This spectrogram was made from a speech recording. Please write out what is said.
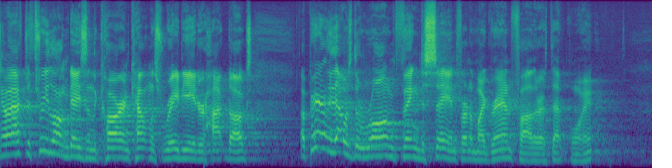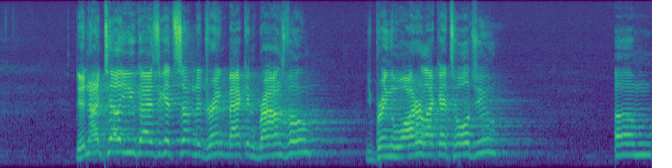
Now, after three long days in the car and countless radiator hot dogs, apparently that was the wrong thing to say in front of my grandfather at that point. Didn't I tell you guys to get something to drink back in Brownsville? You bring the water like I told you? Um,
